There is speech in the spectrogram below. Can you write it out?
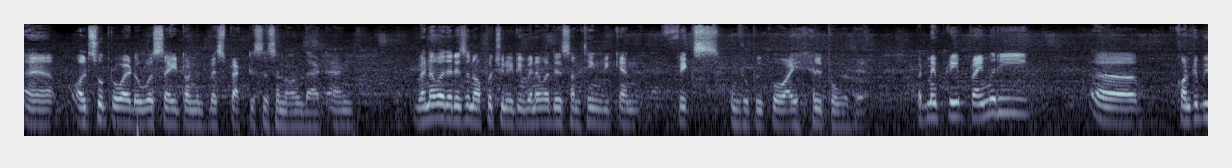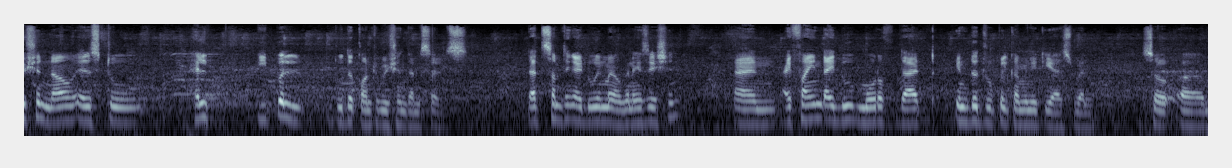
Uh, also, provide oversight on best practices and all that. And whenever there is an opportunity, whenever there's something we can fix in Drupal core, I help over there. But my pre- primary uh, contribution now is to help people do the contribution themselves. That's something I do in my organization, and I find I do more of that in the Drupal community as well. So, uh,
